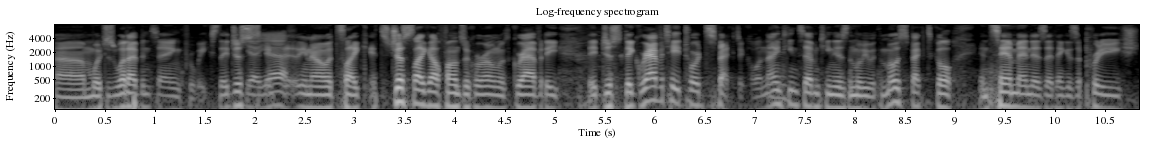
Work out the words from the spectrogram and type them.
um, which is what I've been saying for weeks. They just, Yeah, yeah. it- you know, it's like it's just like Alfonso Cuarón with Gravity. They just they gravitate towards spectacle, and Mm-hmm. 1917 is the movie with the most spectacle. And Sam Mendes, I think, is a pretty sh-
